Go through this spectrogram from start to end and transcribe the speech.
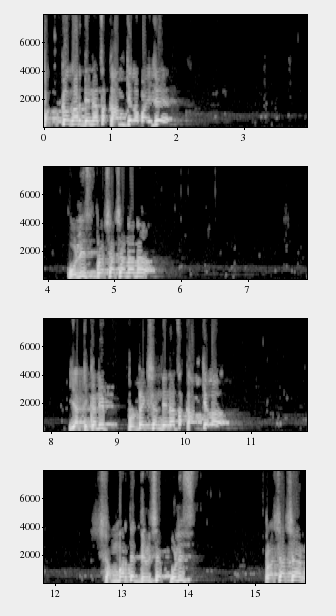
पक्क घर देण्याचं काम केलं पाहिजे. पोलीस प्रशासनानं या ठिकाणी प्रोटेक्शन देण्याचं काम केलं. शंभर ते दीडशे पोलीस प्रशासन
